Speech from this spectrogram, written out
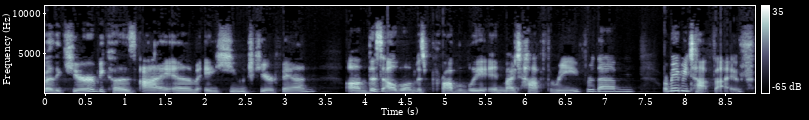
by The Cure because I am a huge Cure fan. Um, this album is probably in my top three for them, or maybe top five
